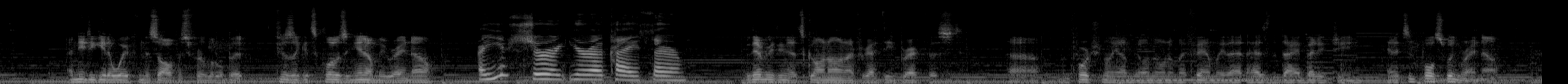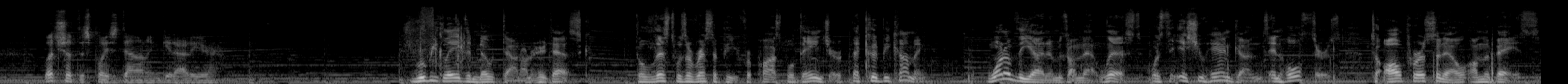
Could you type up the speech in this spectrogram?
I need to get away from this office for a little bit. Feels like it's closing in on me right now. Are you sure you're okay, sir? With everything that's gone on, I forgot to eat breakfast. Uh, unfortunately, I'm the only one in my family that has the diabetic gene, and it's in full swing right now. Let's shut this place down and get out of here. Ruby laid the note down on her desk. The list was a recipe for possible danger that could be coming. One of the items on that list was to issue handguns and holsters to all personnel on the base.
